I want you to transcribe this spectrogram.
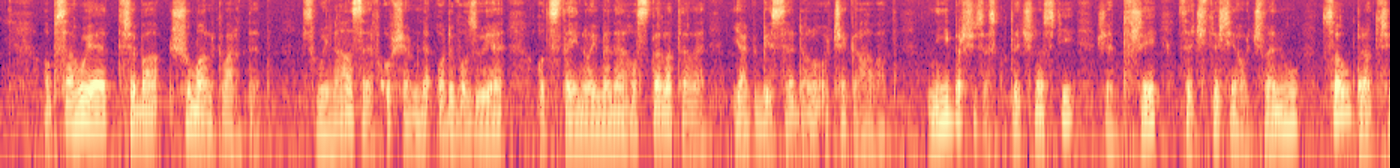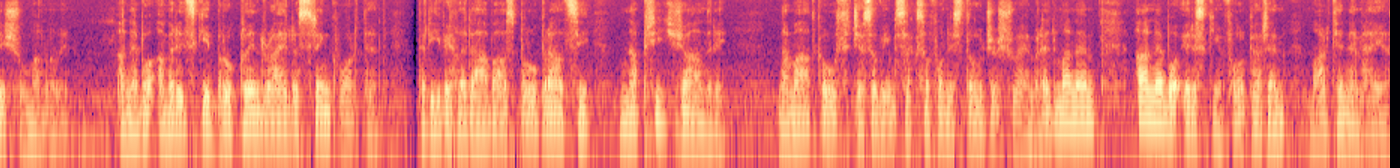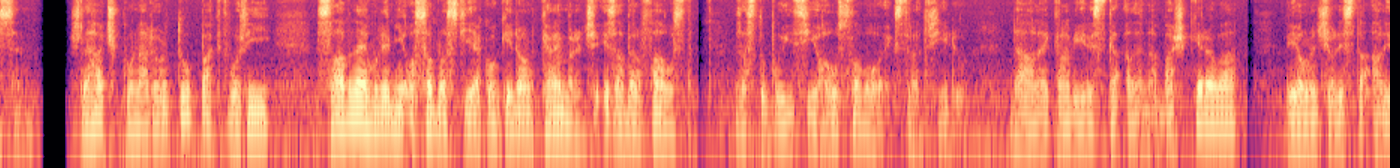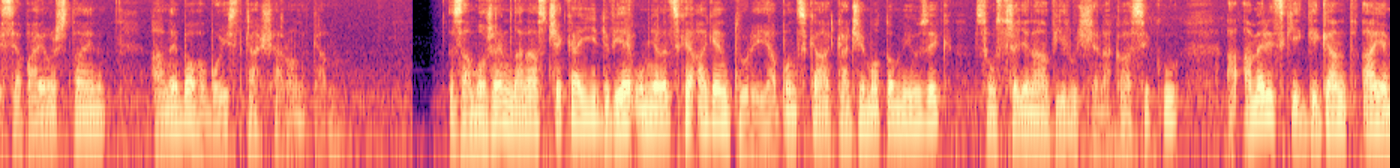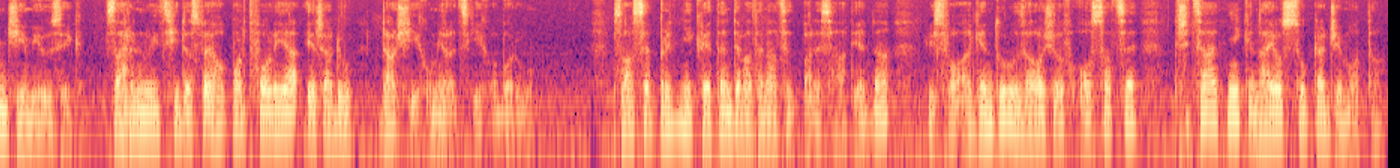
obsahuje třeba Schumann kvartet. Svůj název ovšem neodvozuje od stejnojmeného skladatele, jak by se dalo očekávat. Nýbrž ze skutečnosti, že tři ze čtyř jeho členů jsou bratři Schumannovi. A nebo americký Brooklyn Rider String Quartet, který vyhledává spolupráci napříč žánry – namátkou s jazzovým saxofonistou Joshuem Redmanem a nebo irským folkařem Martinem Hayesem. Šlehačku na dortu pak tvoří slavné hudební osobnosti jako Gidon Kremer či Isabel Faust, zastupující houslovou extratřídu. Dále klavíristka Elena Baškirova, violončelista Alicia Weilstein a nebo hobojistka Sharon Kam. Za mořem na nás čekají dvě umělecké agentury, japonská Kajimoto Music – soustředěná výlučně na klasiku, a americký gigant IMG Music, zahrnující do svého portfolia i řadu dalších uměleckých oborů. Psal se 1. květen 1951, když svou agenturu založil v Osace třicátník Nayosu Kajimoto.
